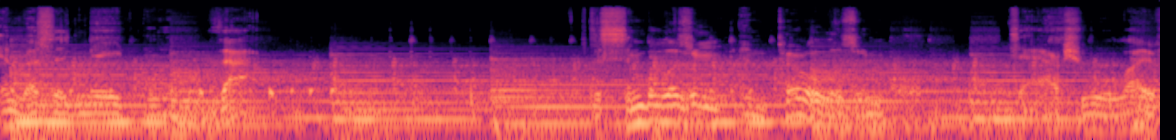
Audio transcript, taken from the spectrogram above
and resonate on that the symbolism and parallelism to actual life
